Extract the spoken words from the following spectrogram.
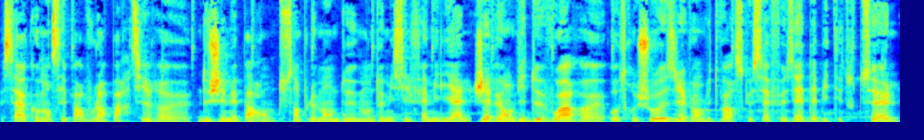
Ça a commencé par vouloir partir euh, de chez mes parents, tout simplement de mon domicile familial. J'avais envie de voir euh, autre chose, j'avais envie de voir ce que ça faisait d'habiter toute seule,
